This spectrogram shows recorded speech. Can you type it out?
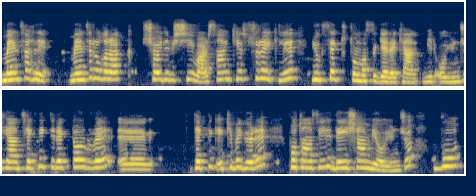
mental hani mental olarak şöyle bir şey var. Sanki sürekli yüksek tutulması gereken bir oyuncu. Yani teknik direktör ve e, teknik ekibe göre potansiyeli değişen bir oyuncu. Bu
